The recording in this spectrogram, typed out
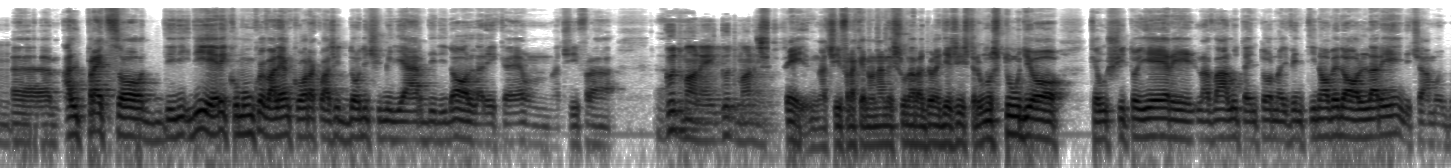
Mm. Eh, al prezzo di, di, ieri comunque vale ancora quasi 12 miliardi di dollari, che è una cifra... Good money, good money. Sì, una cifra che non ha nessuna ragione di esistere. Uno studio che è uscito ieri, la valuta intorno ai 29 dollari, diciamo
